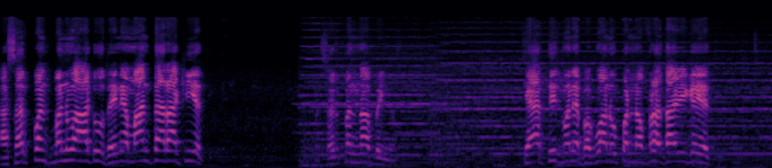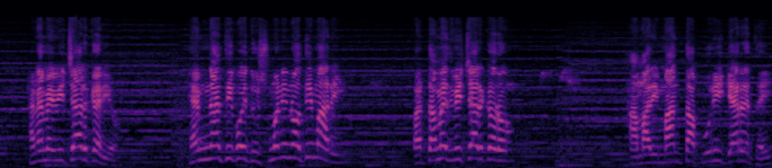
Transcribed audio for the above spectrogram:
આ સરપંચ બનવા આટું થઈને માનતા રાખી હતી. સરપંચ ના બન્યો. ત્યારથી જ મને ભગવાન ઉપર નફરત આવી ગઈ હતી. અને મેં વિચાર કર્યો, એમનાથી કોઈ દુશ્મની નહોતી મારી. પણ તમે જ વિચાર કરો હા મારી માનતા પૂરી ક્યારે થઈ?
